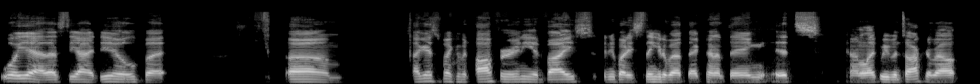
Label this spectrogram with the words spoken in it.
Well, yeah, that's the ideal, but um, I guess if I could offer any advice, if anybody's thinking about that kind of thing, it's kind of like we've been talking about:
